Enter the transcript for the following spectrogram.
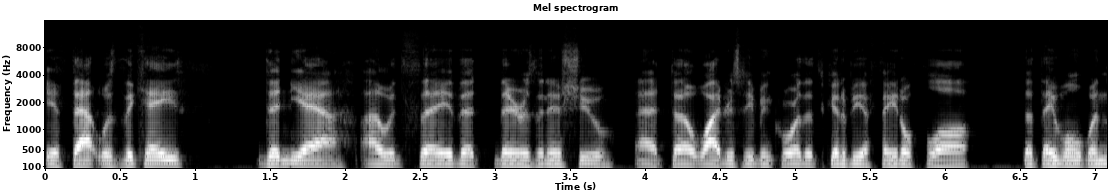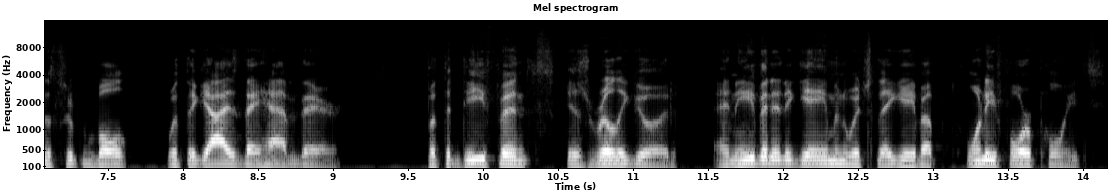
if that was the case, then yeah, I would say that there is an issue at uh, wide receiving corps that's going to be a fatal flaw that they won't win the Super Bowl with the guys they have there. But the defense is really good. And even in a game in which they gave up 24 points,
